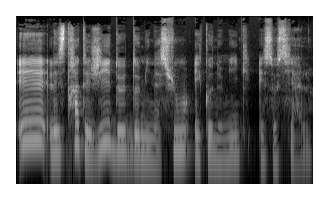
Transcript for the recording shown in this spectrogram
et les stratégies de domination économique et sociale.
